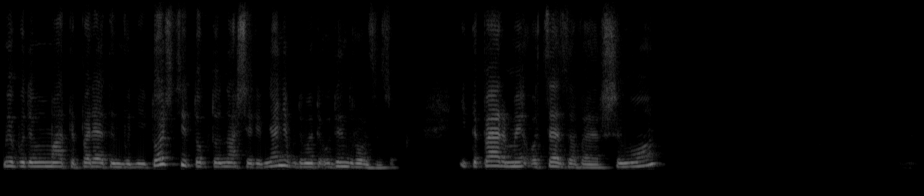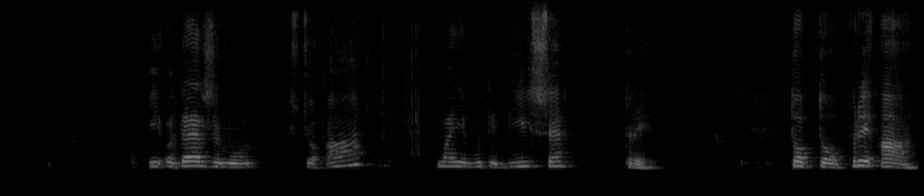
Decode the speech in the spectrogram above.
ми будемо мати перетин в одній точці, тобто наше рівняння буде мати один розв'язок. І тепер ми оце завершимо. І одержимо, що А має бути більше 3. Тобто при А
